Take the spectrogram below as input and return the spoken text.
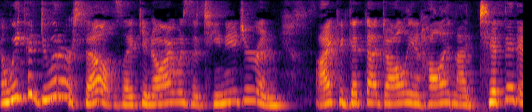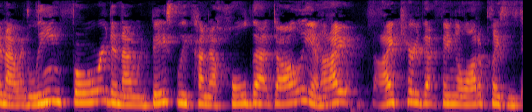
and we could do it ourselves. Like, you know, I was a teenager and I could get that dolly and haul it and I'd tip it and I would lean forward and I would basically kind of hold that dolly and I I carried that thing a lot of places.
